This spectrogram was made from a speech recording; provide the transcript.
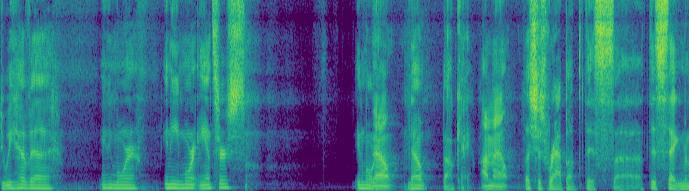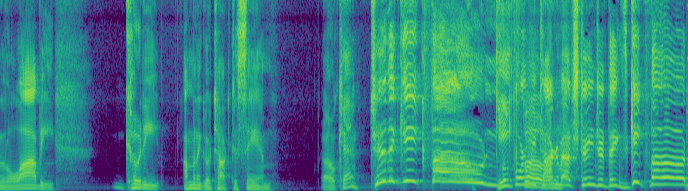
Do we have uh, any more? Any more answers? Any more? No. No. Okay. I'm out. Let's just wrap up this uh, this segment of the lobby. Cody, I'm gonna go talk to Sam. Okay. To the geek phone Geek before we talk about Stranger Things. Geek phone.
